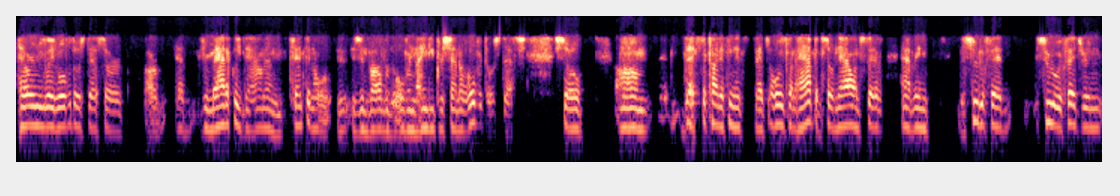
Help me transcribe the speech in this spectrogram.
heroin-related overdose deaths are are dramatically down, and fentanyl is involved with over 90% of overdose deaths. So um, that's the kind of thing that's, that's always going to happen. So now instead of having the pseudofed, pseudoephedrine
